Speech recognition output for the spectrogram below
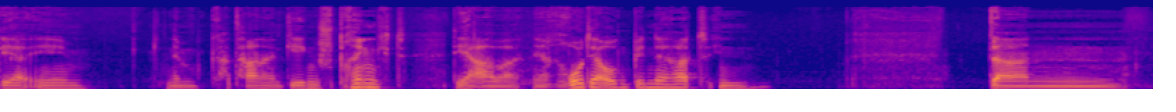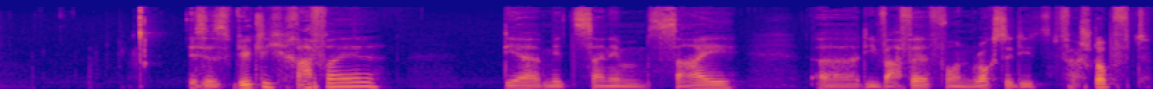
der ihm einem Katana entgegenspringt, der aber eine rote Augenbinde hat. Dann ist es wirklich Raphael, der mit seinem Sai äh, die Waffe von Rocksteady verstopft.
